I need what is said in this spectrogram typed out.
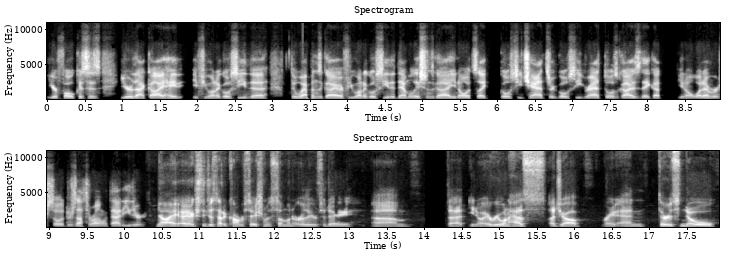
your focus is you're that guy. Hey, if you want to go see the the weapons guy or if you want to go see the demolitions guy, you know, it's like go see Chance or go see Grant. Those guys they got, you know, whatever. So there's nothing wrong with that either. No, I, I actually just had a conversation with someone earlier today um, that, you know, everyone has a job, right? And there's no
